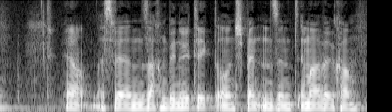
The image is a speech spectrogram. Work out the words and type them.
ja, es werden Sachen benötigt und Spenden sind immer willkommen.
